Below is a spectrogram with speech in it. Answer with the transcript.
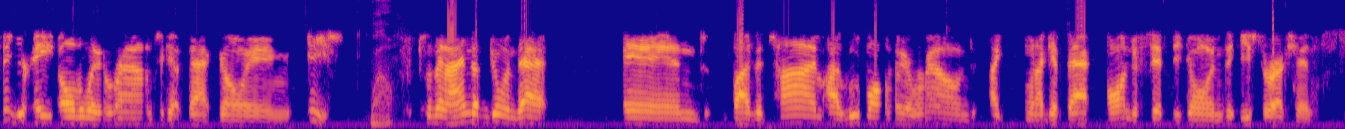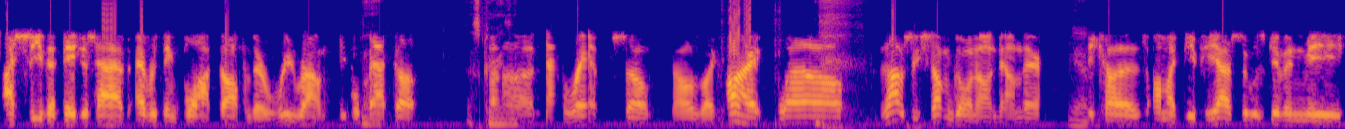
figure eight all the way around to get back going east. wow. So then I end up doing that, and by the time I loop all the way around, I when I get back onto 50 going the east direction, I see that they just have everything blocked off and they're rerouting people back up That's crazy. uh, that ramp. So I was like, all right, well, there's obviously something going on down there Yeah. because on my GPS it was giving me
